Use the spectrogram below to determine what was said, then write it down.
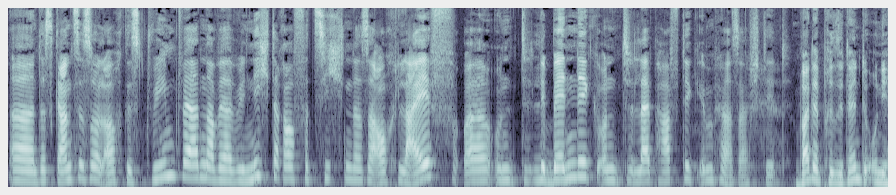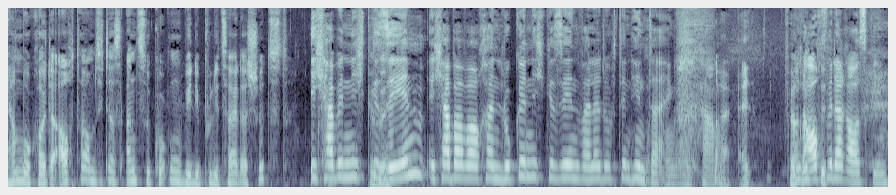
Äh, das Ganze soll auch gestreamt werden, aber er will nicht darauf verzichten, dass er auch live äh, und lebendig und leibhaftig im Hörsaal steht. War der Präsident der Uni Hamburg heute auch da, um sich das anzugucken, wie die Polizei das schützt? Ich habe ihn nicht gesehen. gesehen. Ich habe aber auch Herrn Lucke nicht gesehen, weil er durch den Hintereingang kam. Verrückte, und auch wieder rausging.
